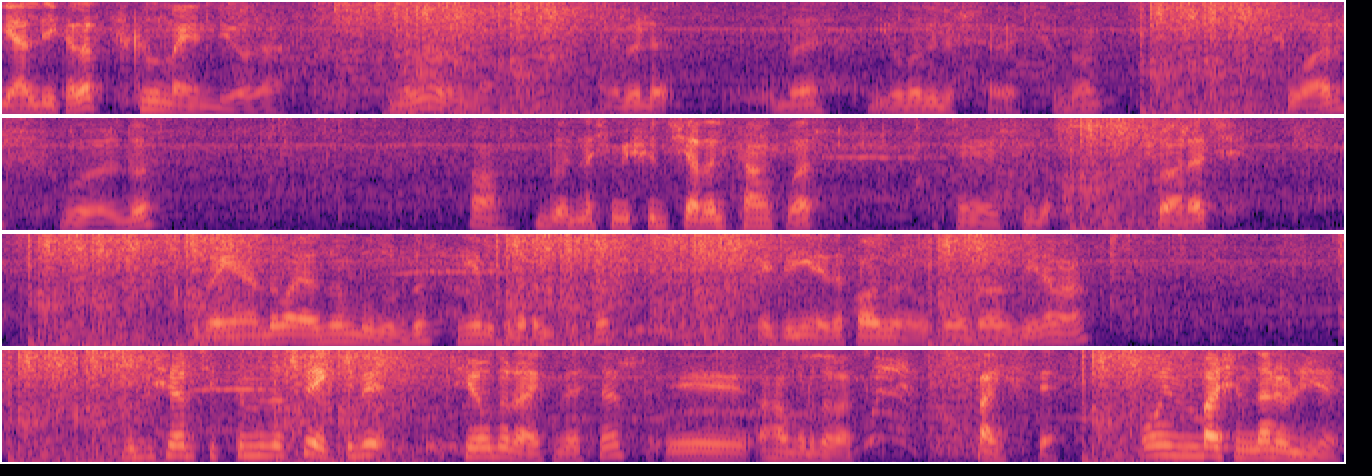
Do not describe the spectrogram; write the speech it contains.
geldiği kadar sıkılmayın diyorlar. Anladın mı? Hani böyle da iyi olabilir. Evet şuradan şu var. Bu öldü. Tamam. Bu bölümde şimdi şu dışarıda bir tank var. Evet şurada şu araç. Burada genelde bayağı zombi olurdu. Niye bu kadar az sefer? Neyse yine de fazla. O kadar da az değil ama. Bu dışarı çıktığımızda sürekli bir şey olur arkadaşlar. Ee, aha burada bak. Bak işte. Oyunun başından öleceğiz.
